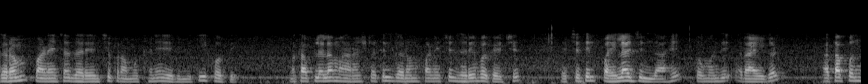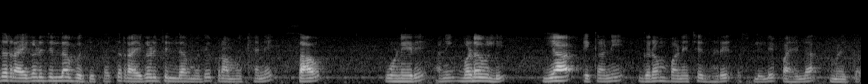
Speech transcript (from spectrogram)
गरम पाण्याच्या झऱ्यांची प्रामुख्याने निर्मिती होते. आता आपल्याला महाराष्ट्रातील गरम पाण्याचे झरे बघायचे याच्यातील पहिला जिल्हा आहे तो म्हणजे रायगड. आता आपण जर रायगड जिल्हा बघितला तर रायगड जिल्ह्यामध्ये प्रामुख्याने साव उणेरे आणि वडवली या ठिकाणी गरम पाण्याचे झरे असलेले पाहायला मिळतात.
